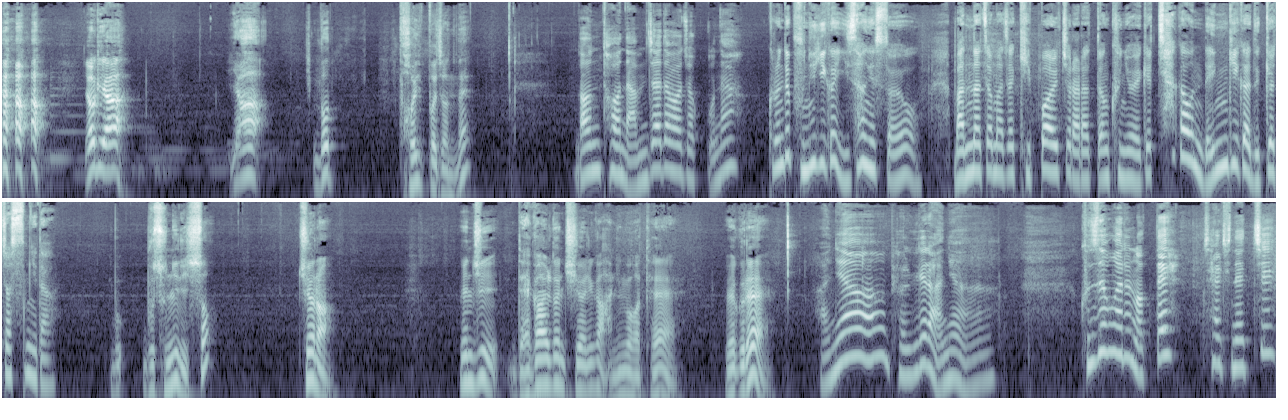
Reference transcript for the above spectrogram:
여기야. 야 너 더 이뻐졌네. 넌 더 남자다워졌구나. 그런데 분위기가 이상했어요. 만나자마자 기뻐할 줄 알았던 그녀에게 차가운 냉기가 느껴졌습니다. 뭐 무슨 일 있어? 지연아. 왠지 내가 알던 지연이가 아닌 것 같아. 왜 그래? 아니야, 별일 아니야. 군 생활은 어때? 잘 지냈지?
